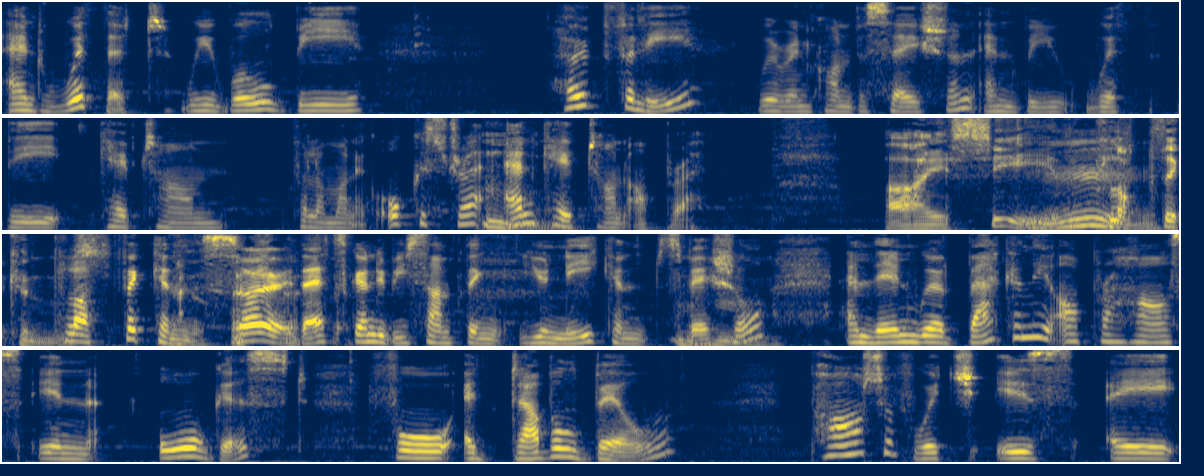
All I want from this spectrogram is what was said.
And with it, we will be hopefully we're in conversation and we with the Cape Town Philharmonic Orchestra hmm. and Cape Town Opera. I see. The hmm. plot thickens. Plot thickens, so that's going to be something unique and special. Mm-hmm. And then we're back in the Opera House in August for a double bill, part of which is a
